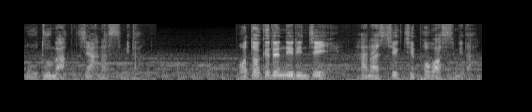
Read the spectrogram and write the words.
모두 막지 않았습니다. 어떻게 된 일인지 하나씩 짚어봤습니다.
